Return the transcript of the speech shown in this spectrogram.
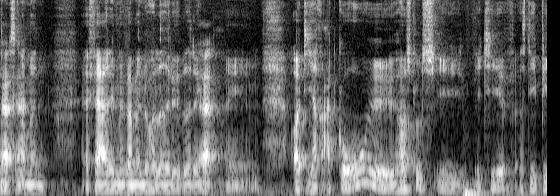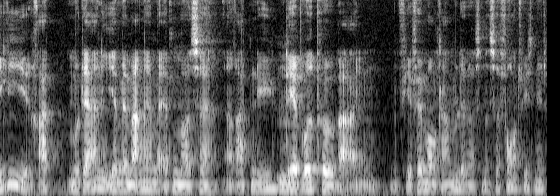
ja, altså, ja. når man er færdig med, hvad man nu har lavet i løbet af dagen. Ja. Øh, og de har ret gode øh, hostels i, i Kiev. Altså, de er billige, ret moderne, i og med mange af dem også er, er ret nye. Mm. Det er både på bare en 4-5 år gammel, eller sådan noget, så forholdsvis nyt.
